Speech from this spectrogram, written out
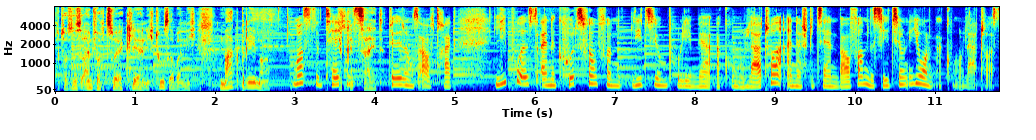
Auch das ist einfach zu erklären, ich tue es aber nicht. Marc Bremer, Musste Zeit. Bildungsauftrag. LiPo ist eine Kurzform von Lithium-Polymer-Akkumulator, einer speziellen Bauform des Lithium-Ionen-Akkumulators.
